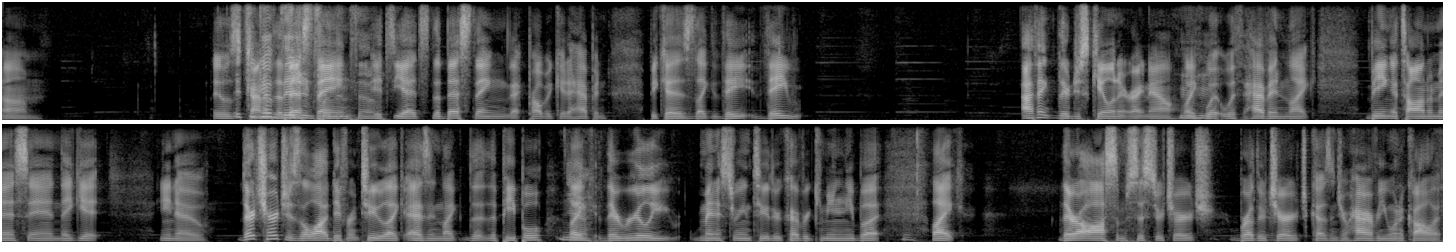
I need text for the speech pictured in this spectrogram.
um, it was It's kind of the best for them, thing. It's yeah, it's the best thing that probably could have happened because like they they. I think they're just killing it right now, like Mhm. with, with having like being autonomous and they get, you know, their church is a lot different too. Like as in like the the people, like they're really ministering to the recovery community, but Yeah. like they're an awesome sister church, brother church, cousin church, however you want to call it.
